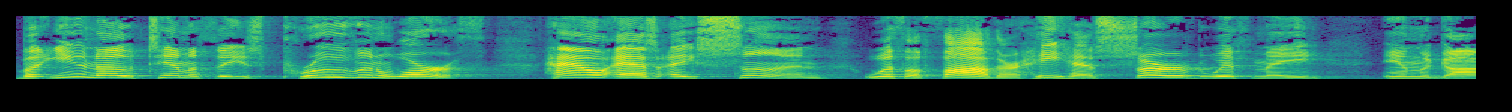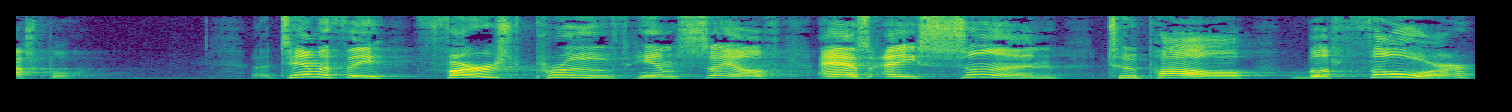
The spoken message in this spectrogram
But you know Timothy's proven worth, how as a son with a father he has served with me in the gospel. Uh, Timothy first proved himself as a son to Paul before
